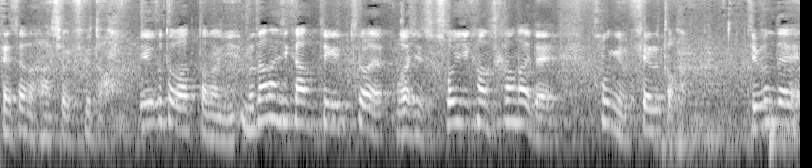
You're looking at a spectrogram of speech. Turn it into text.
先生の話を聞くということがあったのに無駄な時間って言ったらおかしいです。そういう時間を使わないで講義を聞けると。自分で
